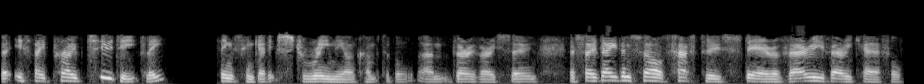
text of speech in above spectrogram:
that if they probe too deeply, things can get extremely uncomfortable um, very, very soon. And so they themselves have to steer a very, very careful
